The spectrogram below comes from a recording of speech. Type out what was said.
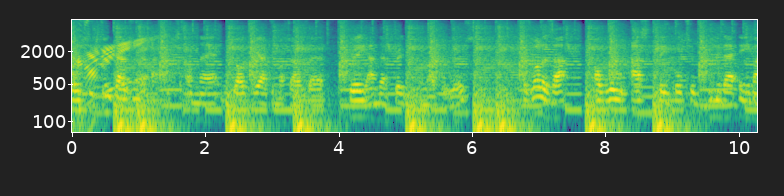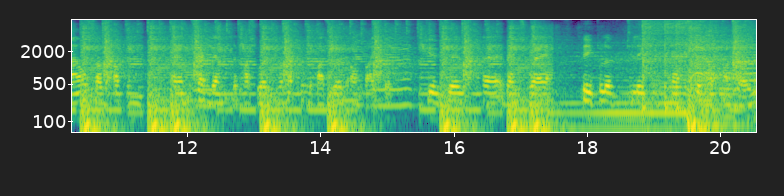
There are 16,000 assets on there which I created myself there, free and they're free for commercial use. As well as that, I will ask people to give me their email so that I can um, send them the password, I'm not putting the password on Facebook due to uh, events where people have deleted stuff off my phone.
